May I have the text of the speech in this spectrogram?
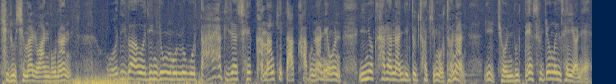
히로시마를 완보난 어디가 어딘 줄 모르고 딱 이제 새카만게 딱 가보나 내원 인역 살아난 뒤도 찾지 못하난 이 전부 때 수정을 세연해.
